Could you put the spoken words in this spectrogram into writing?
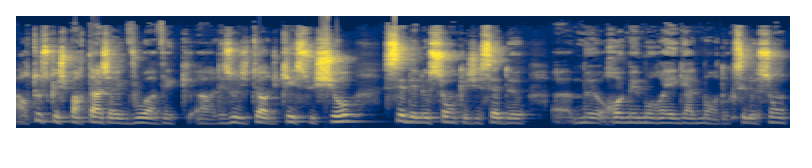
Alors tout ce que je partage avec vous, avec euh, les auditeurs du Case Show, c'est des leçons que j'essaie de euh, me remémorer également. Donc ces leçons,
